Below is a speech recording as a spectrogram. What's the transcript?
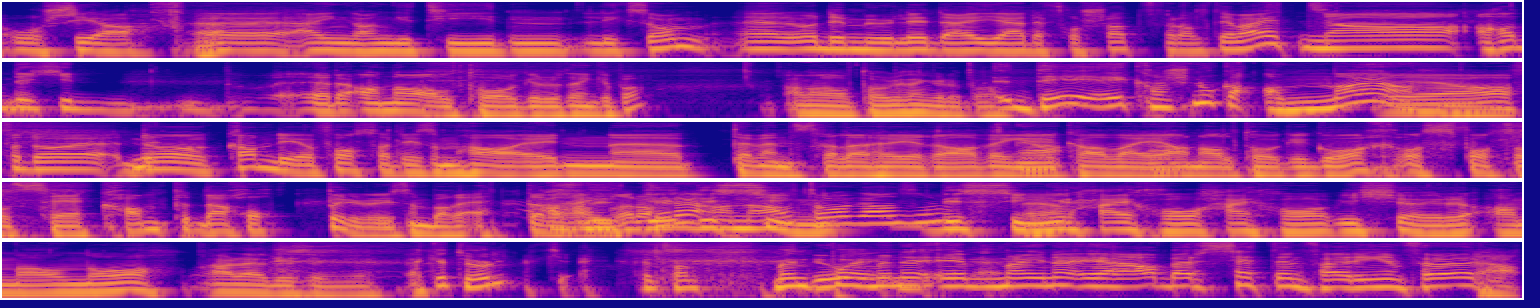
år siden. Ja. en gang i tiden, liksom. Og det er mulig de gjør det fortsatt, for alt jeg ikke Er det analtoget du tenker på? Analtoget tenker du på. Det er kanskje noe annet, ja. Ja, for da, da kan de jo fortsatt liksom ha øynene til venstre eller høyre, avhengig av Ja, hva vei ja. analtoget går, og fortsatt se kamp. Der hopper de liksom bare etter Altså, de, hverandre. de, de, synger, altså? de synger Ja. 'hei hå, hei hå, vi kjører anal nå', er det de synger. Det er ikke tull. Helt sant. Men, Jo, poeng- men jeg, jeg mener, jeg har bare sett den feiringen før, Ja.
